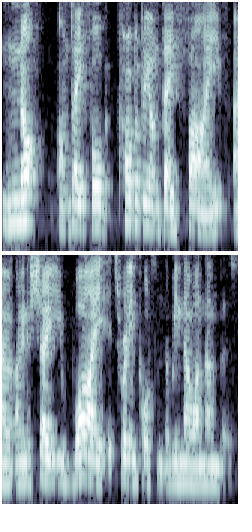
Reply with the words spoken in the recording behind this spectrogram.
not on day four, but probably on day five, uh, I'm going to show you why it's really important that we know our numbers.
